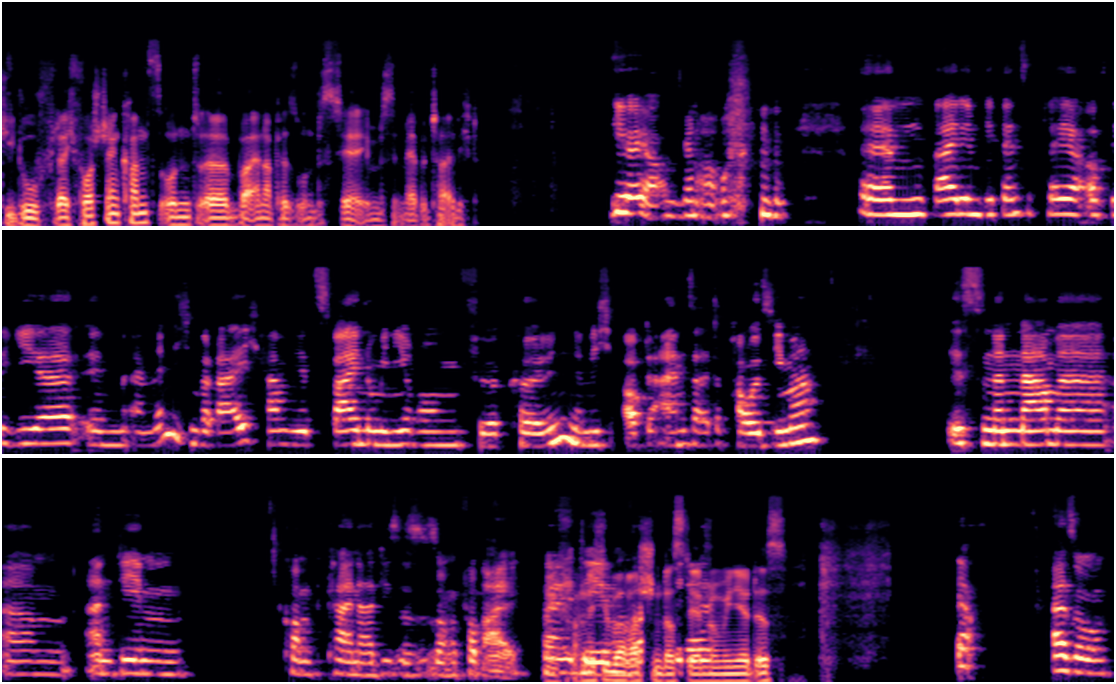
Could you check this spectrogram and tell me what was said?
die du vielleicht vorstellen kannst und äh, bei einer Person bist du ja eben ein bisschen mehr beteiligt. Ja, ja, genau. Ähm, bei dem Defensive Player of the Year im äh, männlichen Bereich haben wir zwei Nominierungen für Köln, nämlich auf der einen Seite Paul Siemer, ist ein Name, ähm, an dem kommt keiner diese Saison vorbei. Ich fand nicht überraschend, dass der, der nominiert ist. Ja, also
